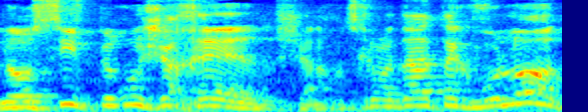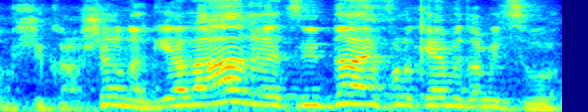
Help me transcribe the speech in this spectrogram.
להוסיף פירוש אחר, שאנחנו צריכים לדעת את הגבולות, בשביל כאשר נגיע לארץ נדע איפה לקיים את המצוות.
